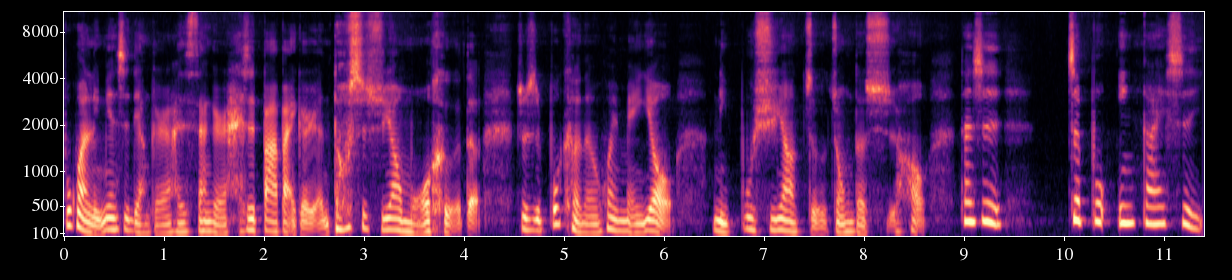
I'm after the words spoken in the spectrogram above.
不管里面是两个人还是三个人还是八百个人，都是需要磨合的，就是不可能会没有你不需要折中的时候，但是。这不应该是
